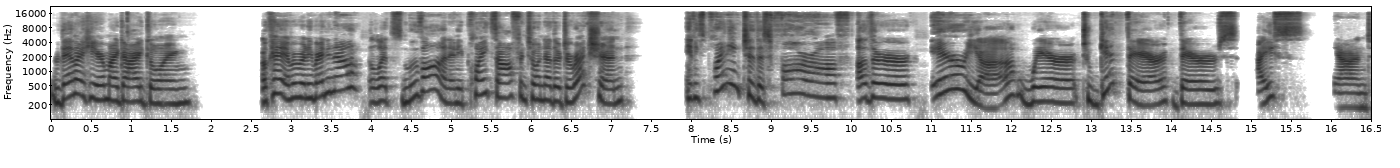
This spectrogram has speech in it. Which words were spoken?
then I hear my guide going, okay, everybody ready now? Let's move on. And he points off into another direction. And he's pointing to this far off other area where to get there, there's ice and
